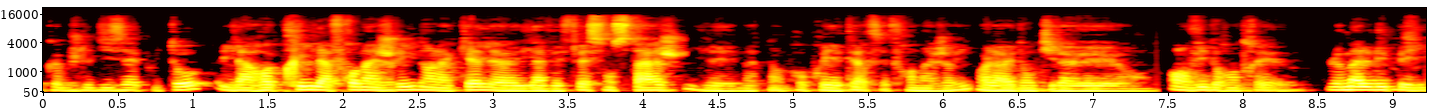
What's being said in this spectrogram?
comme je le disais plus tôt, il a repris la fromagerie dans laquelle il avait fait son stage. Il est maintenant propriétaire de cette fromagerie. Voilà, et donc il avait envie de rentrer le mal du pays.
